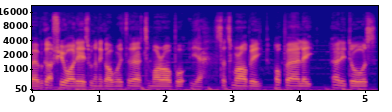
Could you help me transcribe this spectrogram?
Where we've got a few ideas we're going to go with uh, tomorrow, but yeah, so tomorrow I'll be up early, early doors,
